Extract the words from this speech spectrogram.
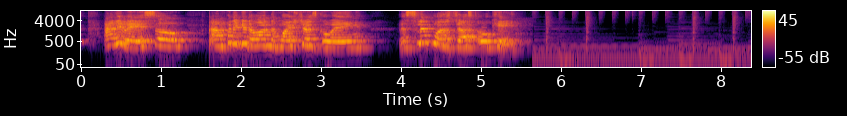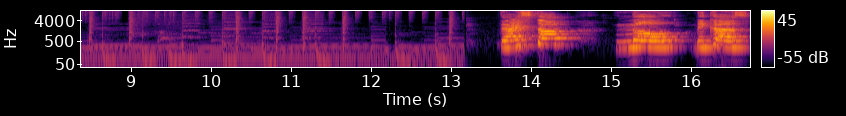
anyway, so I'm putting it on. The moisture is going. The slip was just okay. Did I stop? No, because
